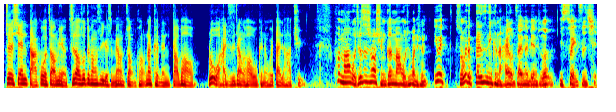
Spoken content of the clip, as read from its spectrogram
就先打过照面，知道说对方是一个什么样的状况，那可能搞不好，如果我孩子是这样的话，我可能会带着他去。会吗？我觉得这是要寻根吗？我就完全因为所谓的根是你可能还有在那边，比如说一岁之前，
